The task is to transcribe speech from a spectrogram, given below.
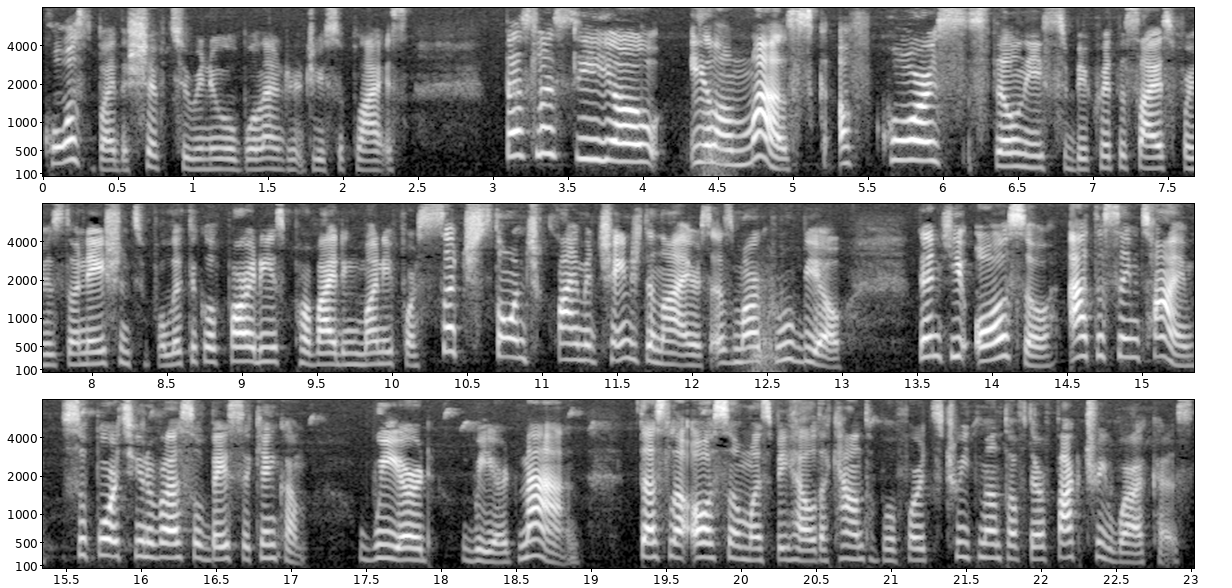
caused by the shift to renewable energy supplies. Tesla CEO Elon Musk, of course, still needs to be criticized for his donation to political parties providing money for such staunch climate change deniers as Marco Rubio then he also, at the same time, supports universal basic income. Weird, weird man. Tesla also must be held accountable for its treatment of their factory workers.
